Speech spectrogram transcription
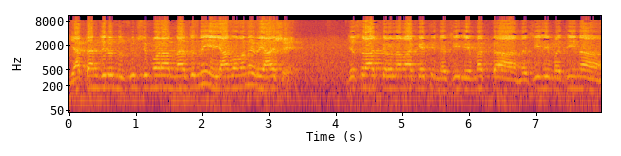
یا تنزل النزول سے مراد نازل نہیں ہے یہاں میں رہائش ہے جس رات کر علماء کہتے نزیل مکہ، نزیل مدینہ،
